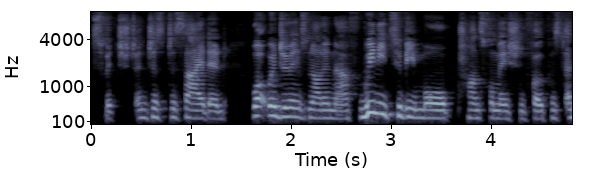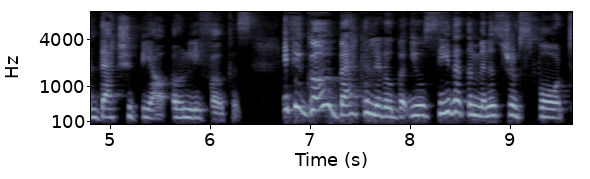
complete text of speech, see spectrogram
switched and just decided what we're doing is not enough. We need to be more transformation focused, and that should be our only focus. If you go back a little bit, you'll see that the Minister of Sport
